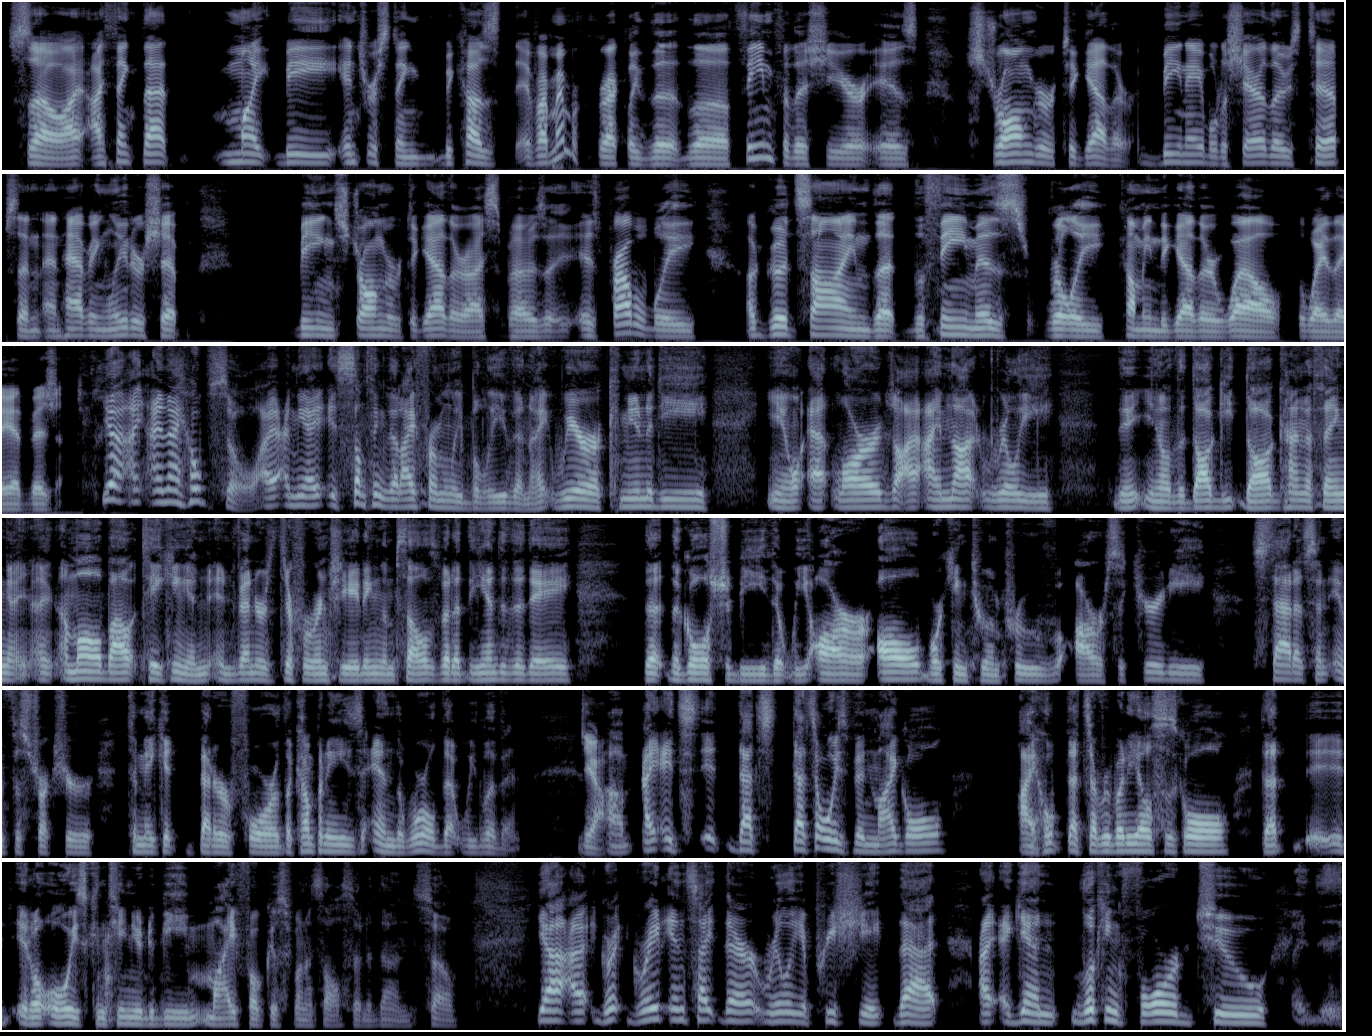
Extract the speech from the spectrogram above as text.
So I, I think that might be interesting because if I remember correctly, the the theme for this year is stronger together. Being able to share those tips and, and having leadership being stronger together, I suppose, is probably a good sign that the theme is really coming together well the way they had visioned. Yeah, I, and I hope so. I, I mean, I, it's something that I firmly believe in. We're a community, you know, at large. I, am not really the you know the dog eat dog kind of thing. I, am all about taking and, and vendors differentiating themselves, but at the end of the day, the the goal should be that we are all working to improve our security status and infrastructure to make it better for the companies and the world that we live in. Yeah, um, I, it's it, that's that's always been my goal. I hope that's everybody else's goal. That it, it'll always continue to be my focus when it's all said and done. So, yeah, I, great, great insight there. Really appreciate that. I, again, looking forward to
